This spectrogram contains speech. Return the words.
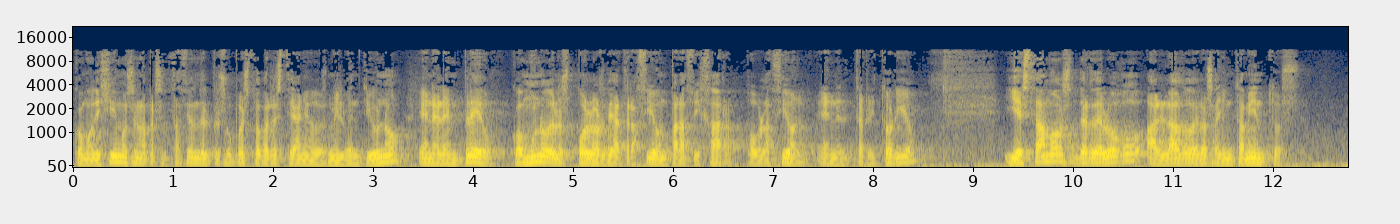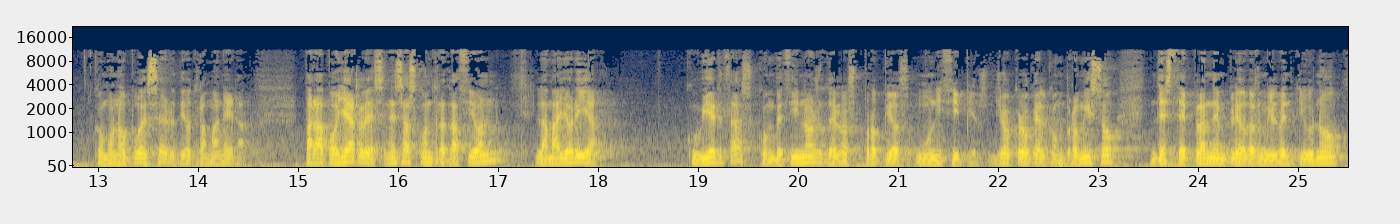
como dijimos en la presentación del presupuesto para este año 2021, en el empleo como uno de los polos de atracción para fijar población en el territorio y estamos, desde luego, al lado de los ayuntamientos, como no puede ser de otra manera, para apoyarles en esa contratación, la mayoría cubiertas con vecinos de los propios municipios. Yo creo que el compromiso de este Plan de Empleo 2021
